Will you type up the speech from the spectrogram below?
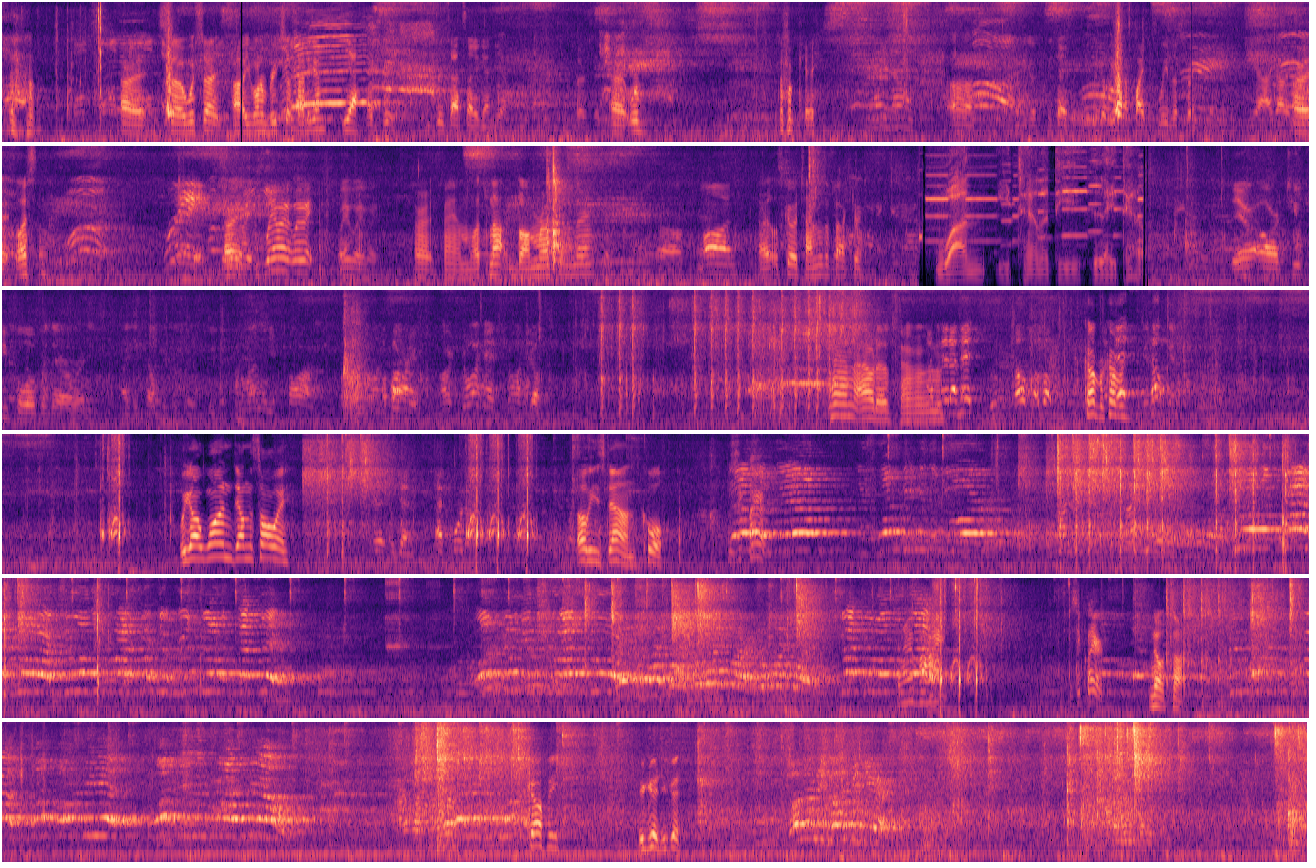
Alright, so which side? Uh, you want to breach that side again? Yeah, let's re- reach that side again. Yeah. Perfect. Alright, we're. Okay. Okay, we, we gotta fight. Just leave this ring. Yeah, I got it. Alright, let's. Alright, wait, wait, wait, wait. Wait, wait, wait. alright, fam. Let's not bum rush in there. Uh, come on. Alright, let's go. Time is a factor. One eternity later. There are two people over there already. I can tell because there's two different. I'm running far. I'll cover you. Alright, go ahead, go ahead. 10 out of 10. I'm hit, I'm hit. Help, help, help. Cover, cover. Hit, help. We got one down this hallway. Hit again. Back. Oh, he's down. Cool. He's declared. Can I behind? Is it clear? No, it's not. Coffee. You're good, you're good.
